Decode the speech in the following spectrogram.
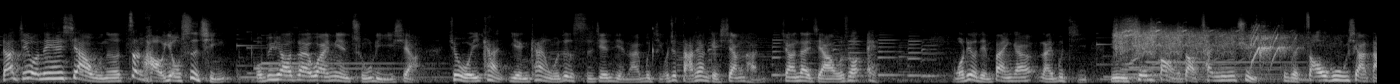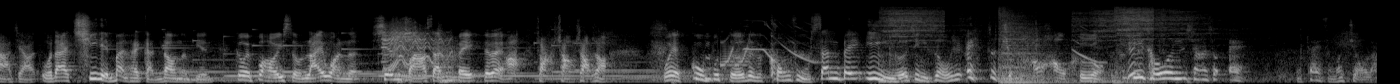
然后结果那天下午呢，正好有事情，我必须要在外面处理一下。就我一看，眼看我这个时间点来不及，我就打电话给香涵，香涵在家，我说，哎、我六点半应该来不及，你先帮我到餐厅去，这个招呼一下大家。我大概七点半才赶到那边，各位不好意思，我来晚了，先罚三杯，对不对啊？刷刷刷刷，我也顾不得这个空腹，三杯一饮而尽之后，我就哎、这酒好好喝哦，低头问香涵说，哎、你带什么酒来？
